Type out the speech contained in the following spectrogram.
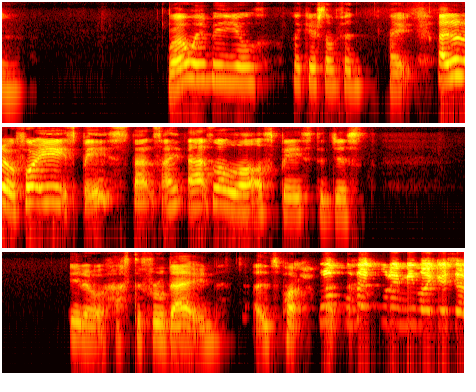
mm. Well, maybe you'll figure something out. I don't know. Forty-eight space. That's I. That's a lot of space to just, you know, have to throw down. It's part. Well, uh, that's what I mean like I said,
